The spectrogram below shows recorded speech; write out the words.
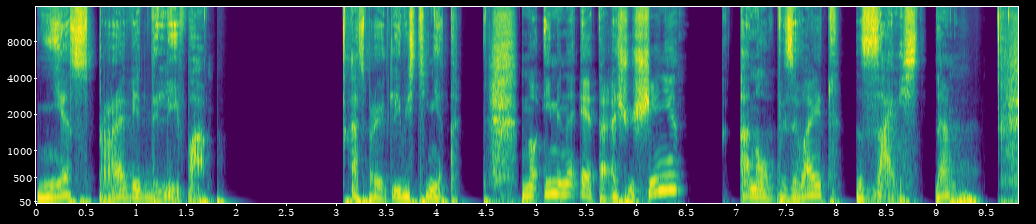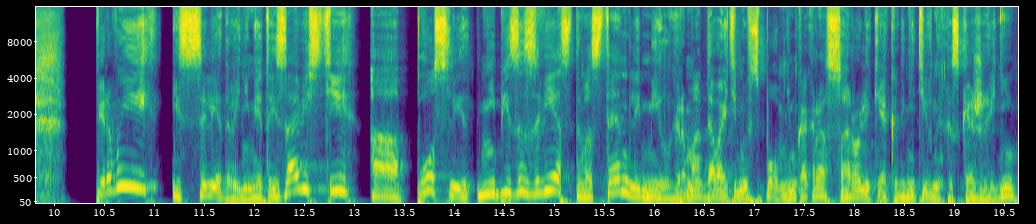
несправедливо. А справедливости нет. Но именно это ощущение оно вызывает зависть, да? Впервые исследованиями этой зависти а после небезызвестного Стэнли Милгрома, давайте мы вспомним как раз о ролике о когнитивных искажениях,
